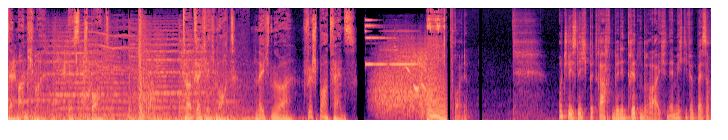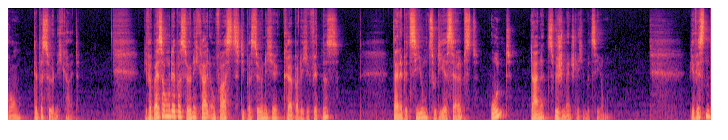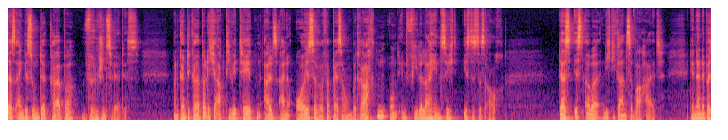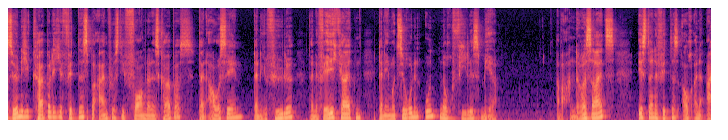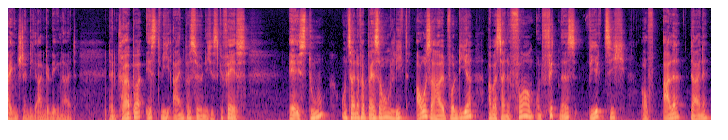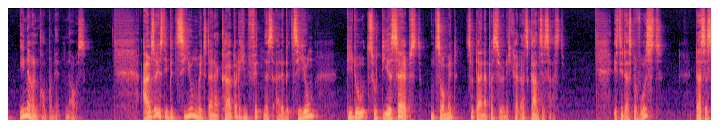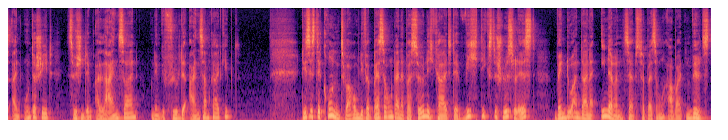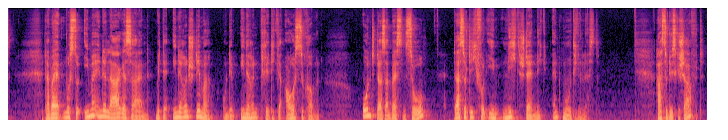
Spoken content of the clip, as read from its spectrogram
denn manchmal ist Sport tatsächlich Mord. Nicht nur für Sportfans. Freude. Und schließlich betrachten wir den dritten Bereich, nämlich die Verbesserung der Persönlichkeit. Die Verbesserung der Persönlichkeit umfasst die persönliche körperliche Fitness, deine Beziehung zu dir selbst und deine zwischenmenschlichen Beziehungen. Wir wissen, dass ein gesunder Körper wünschenswert ist. Man könnte körperliche Aktivitäten als eine äußere Verbesserung betrachten und in vielerlei Hinsicht ist es das auch. Das ist aber nicht die ganze Wahrheit. Denn deine persönliche körperliche Fitness beeinflusst die Form deines Körpers, dein Aussehen, deine Gefühle, deine Fähigkeiten, deine Emotionen und noch vieles mehr. Aber andererseits ist deine Fitness auch eine eigenständige Angelegenheit. Dein Körper ist wie ein persönliches Gefäß. Er ist du und seine Verbesserung liegt außerhalb von dir, aber seine Form und Fitness wirkt sich auf alle deine inneren Komponenten aus. Also ist die Beziehung mit deiner körperlichen Fitness eine Beziehung, die du zu dir selbst und somit zu deiner Persönlichkeit als Ganzes hast. Ist dir das bewusst, dass es einen Unterschied zwischen dem Alleinsein und dem Gefühl der Einsamkeit gibt? Dies ist der Grund, warum die Verbesserung deiner Persönlichkeit der wichtigste Schlüssel ist, wenn du an deiner inneren Selbstverbesserung arbeiten willst. Dabei musst du immer in der Lage sein, mit der inneren Stimme und dem inneren Kritiker auszukommen. Und das am besten so, dass du dich von ihm nicht ständig entmutigen lässt. Hast du dies geschafft?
